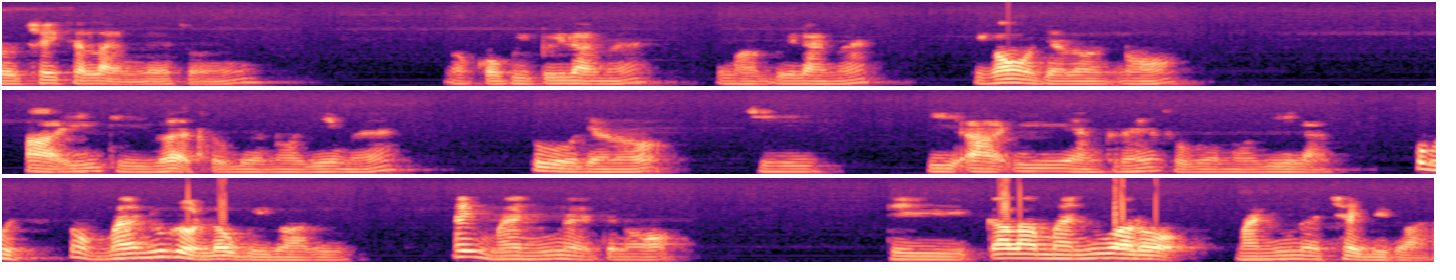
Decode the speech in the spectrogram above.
လိုချိတ်ဆက်လိုက်မလဲဆိုရင်တော့ copy ပေးလိုက်မယ်ဒီမှာပေးလိုက်မယ်ဒီကောင်းကိုကျတော့တော့ RED red ဆိုပြီးတော့ရေးမယ်သူ့ကိုကျတော့ G GREN green ဆိုပြီးတော့ရေးလိုက်ဟုတ်ပြီတော့ menu တော့လုတ်ပြီးသွားပြီအဲ့ menu နဲ့ကျွန်တော်ဒီ color menu ကတော့ menu နဲ့ချိန်ပြီးသွား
